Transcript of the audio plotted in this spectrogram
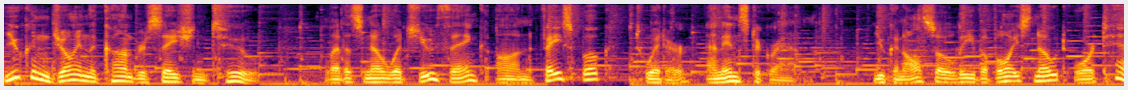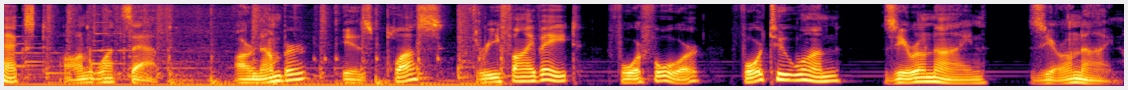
You can join the conversation too. Let us know what you think on Facebook, Twitter, and Instagram. You can also leave a voice note or text on WhatsApp. Our number is plus 358 44 421 0909.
